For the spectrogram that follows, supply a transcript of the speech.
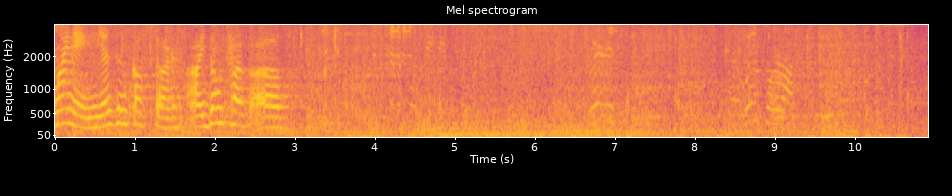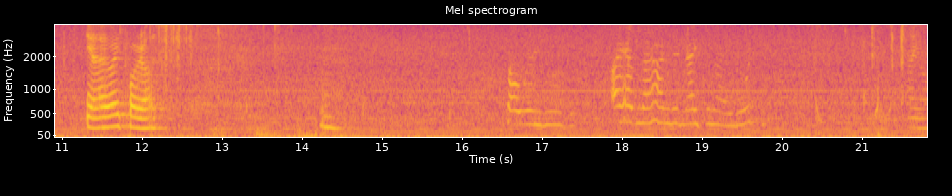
my name, Jansen Cassar. I don't have a... Yeah, I wait for us. So will you... I have 999 wood. I know.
